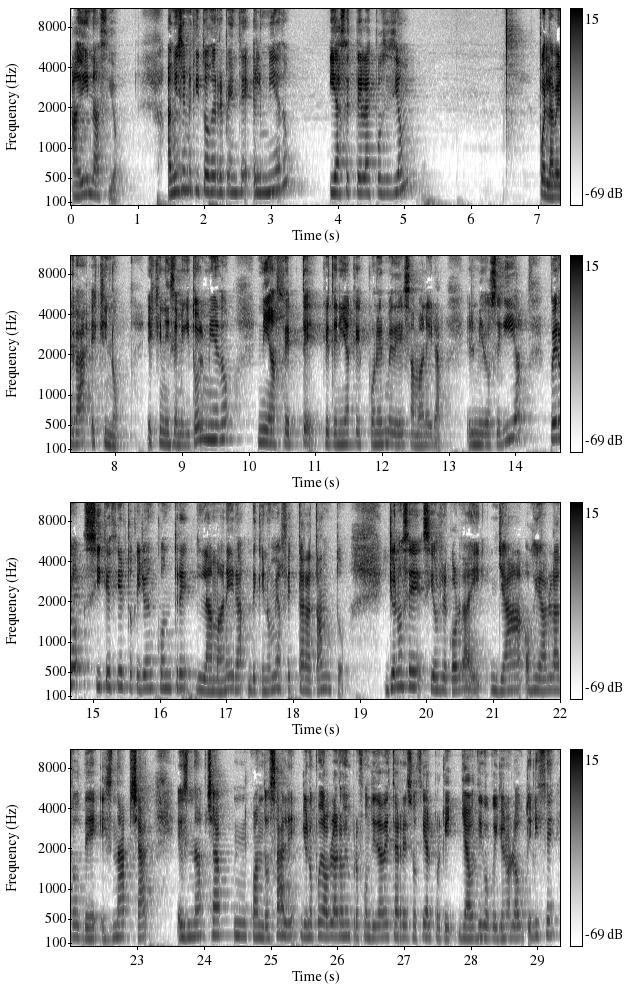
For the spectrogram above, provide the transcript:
ahí nació. A mí se me quitó de repente el miedo y acepté la exposición. Pues la verdad es que no, es que ni se me quitó el miedo ni acepté que tenía que exponerme de esa manera. El miedo seguía, pero sí que es cierto que yo encontré la manera de que no me afectara tanto. Yo no sé si os recordáis, ya os he hablado de Snapchat. Snapchat mm, cuando sale, yo no puedo hablaros en profundidad de esta red social porque ya os digo que yo no la utilicé,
